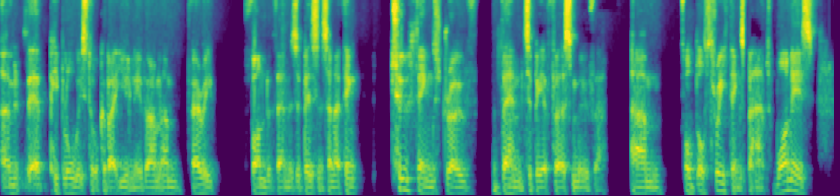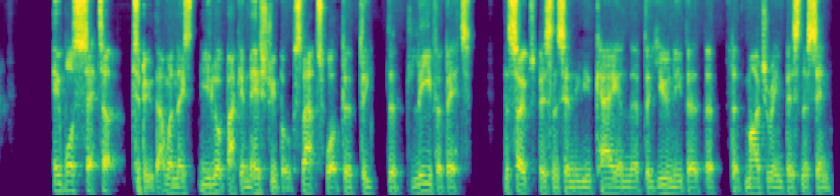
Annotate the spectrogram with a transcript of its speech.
I mean, uh, people always talk about Unilever. I'm, I'm very fond of them as a business, and I think two things drove them to be a first mover, um, or, or, three things perhaps. One is it was set up to do that. When they you look back in the history books, that's what the the, the lever bit, the soaps business in the UK and the the uni, the, the the margarine business in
